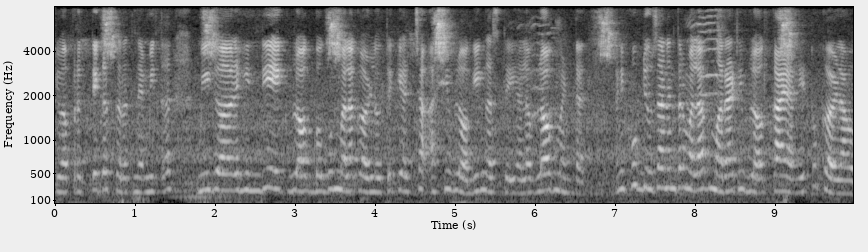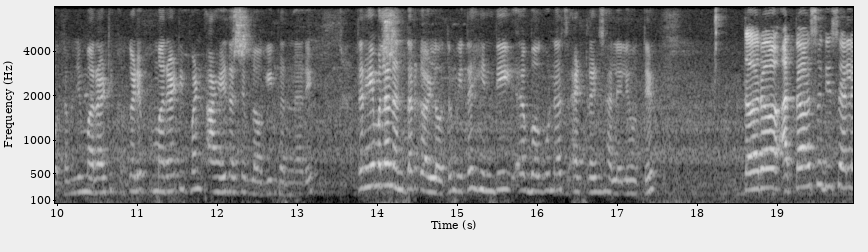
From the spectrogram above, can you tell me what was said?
किंवा प्रत्येकच करत नाही मी तर मी हिंदी एक ब्लॉग बघून मला कळलं होतं की अच्छा अशी ब्लॉगिंग असते ह्याला ब्लॉग म्हणतात. आणि खूप दिवसानंतर मला मराठी ब्लॉग काय आहे तो कळला होता. म्हणजे मराठीकडे मराठी पण आहेत असे ब्लॉगिंग करणारे. तर हे मला नंतर कळलं होतं. मी तर हिंदी बघूनच अट्रॅक्ट झालेले होते. तर आता असं दिसायला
